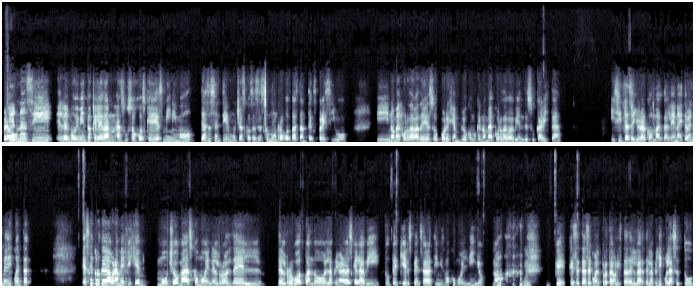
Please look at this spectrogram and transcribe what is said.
Pero aún así, el, movimiento que le dan a sus ojos, que es mínimo, te hace sentir muchas cosas. Es como un robot bastante expresivo y no me acordaba de eso, por ejemplo, como que no me acordaba bien de su carita y sí te hace llorar con Magdalena. Y también me di cuenta, es que creo que ahora me fijé mucho más como en el rol del, del robot, cuando la primera vez que la vi, tú te quieres pensar a ti mismo como el niño, ¿no? que, que, se te hace como el protagonista de la, de la película. O sea, tú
